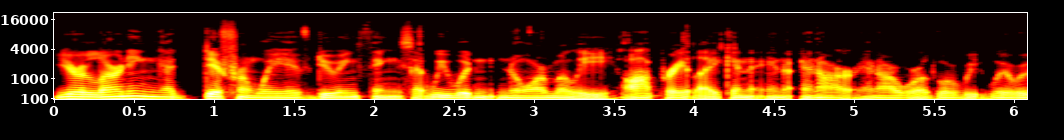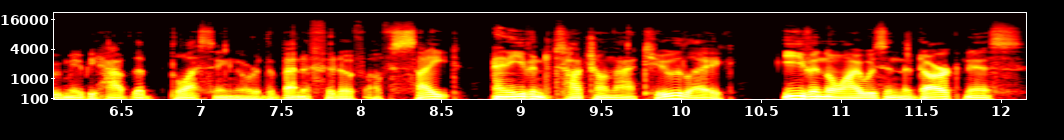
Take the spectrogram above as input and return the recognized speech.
you're learning a different way of doing things that we wouldn't normally operate like in, in, in our in our world where we where we maybe have the blessing or the benefit of, of sight. And even to touch on that too, like even though I was in the darkness,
